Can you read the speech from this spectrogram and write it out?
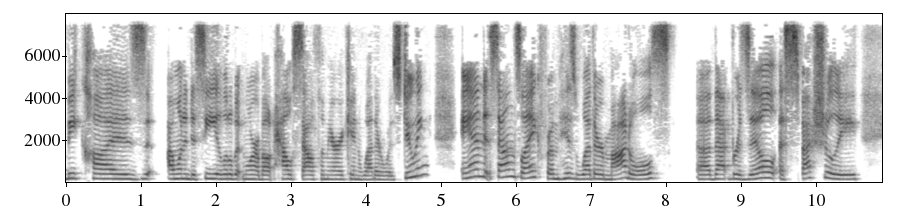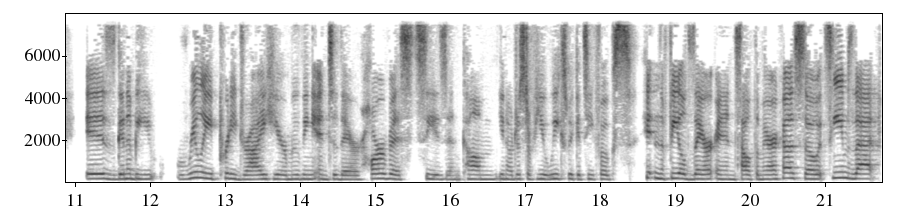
because I wanted to see a little bit more about how South American weather was doing. And it sounds like from his weather models uh, that Brazil, especially, is going to be really pretty dry here moving into their harvest season come you know just a few weeks we could see folks hitting the fields there in south america so it seems that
